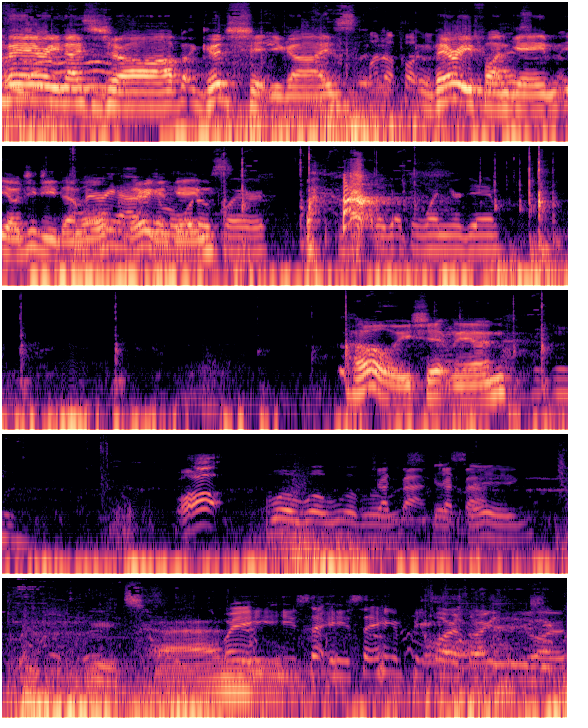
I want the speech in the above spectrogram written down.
Very nice job. Good shit, you guys. What a fucking Very fun game. Yo, GG Devil. Very Very good games. player. I got to win your game. Holy shit, man. Game. Whoa, whoa, whoa, whoa. Shut back, This shut guy's back. saying. Wait, he, he's, say, he's saying people are throwing too hard.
